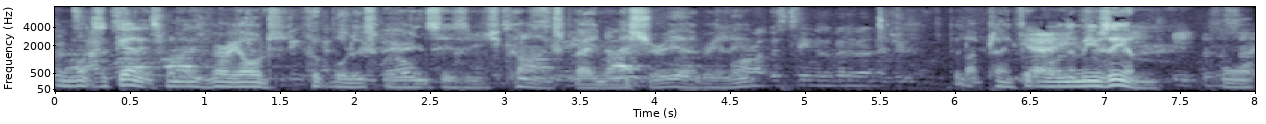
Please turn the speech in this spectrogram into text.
And once again, it's one of those very odd football experiences which you can't explain unless you're here, really. bit. A bit like playing football in the museum. Or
